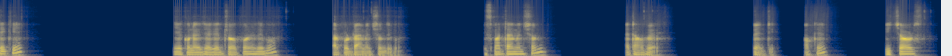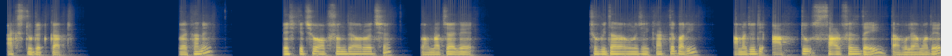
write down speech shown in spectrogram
থেকে যে কোনো এক জায়গায় ড্র করে দিব, তারপর ডাইমেনশন দিব। স্মার্ট ডাইমেনশন এটা হবে twenty okay features extruded cut তো এখানে বেশ কিছু অপশন দেওয়া রয়েছে। তো আমরা চাইলে সুবিধা অনুযায়ী কাটতে পারি। আমরা যদি আপ টু সারফেস দেই, তাহলে আমাদের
